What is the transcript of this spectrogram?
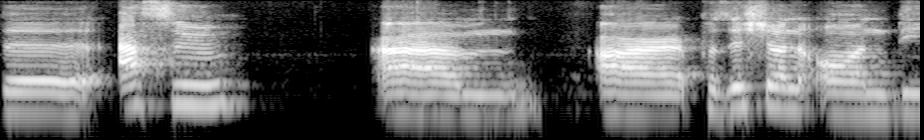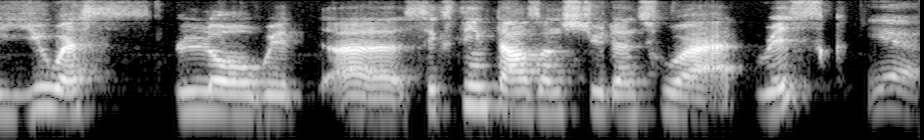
The ASUU um, our position on the US law with uh, 16,000 students who are at risk yeah.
